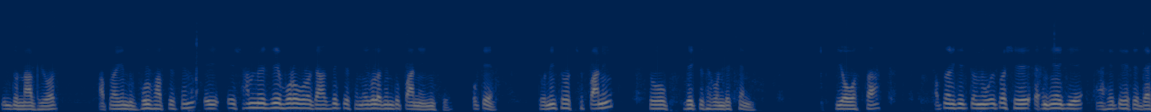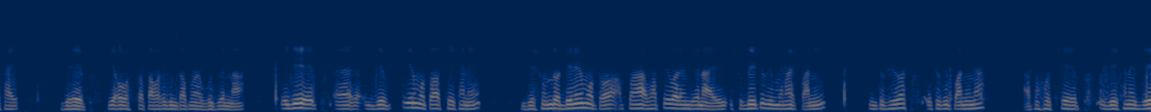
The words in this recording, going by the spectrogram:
কিন্তু না ভিউয়ার্স আপনারা কিন্তু ভুল ভাবতেছেন। এই এই সামনে যে বড় বড় গাছ দেখতেছেন, এগুলো কিন্তু পানি নিচে, ওকে? তো নিচে হচ্ছে পানি তো দেখতে থাকুন দেখছেন কী অবস্থা। আপনাদেরকে একটু আমি ওই পাশে নিয়ে গিয়ে হেঁটে হেঁটে দেখাই যে কী অবস্থা, তাহলে কিন্তু আপনারা বুঝবেন না। এই যে যে ইয়ের মতো আছে এখানে, যে সুন্দর ড্রেনের মতো, আপনারা ভাবতে পারেন যে না, এই শুধু এটুকুই মনে হয় পানি, কিন্তু ভিউয়ার্স এটুকুই পানি না। আপনার হচ্ছে যে এখানে যে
